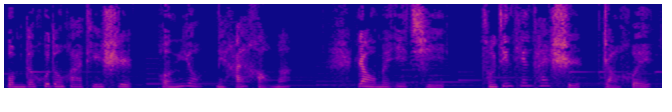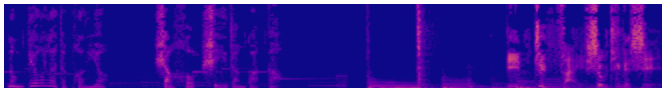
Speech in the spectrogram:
我们的互动话题是“朋友，你还好吗？”让我们一起从今天开始找回弄丢了的朋友。稍后是一段广告。您正在收听的是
